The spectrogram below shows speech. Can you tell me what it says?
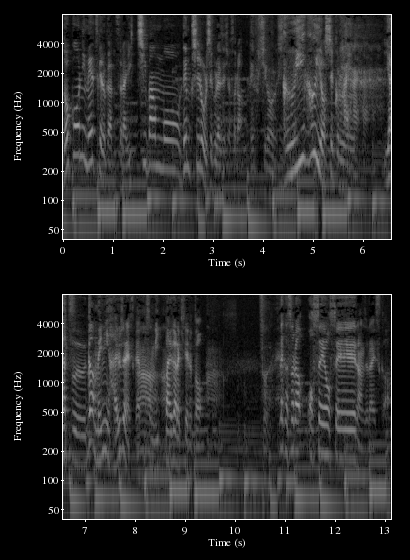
どこに目つけるかって言ったら一番もうデンプシーロールしてくるやつでしょそら。デフシロールしてグイグイ押してくるやつが目に入るじゃないですか。やっぱそのいっぱいから来てると。うん。そうだね。だからそれは押せ押せなんじゃないですか。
